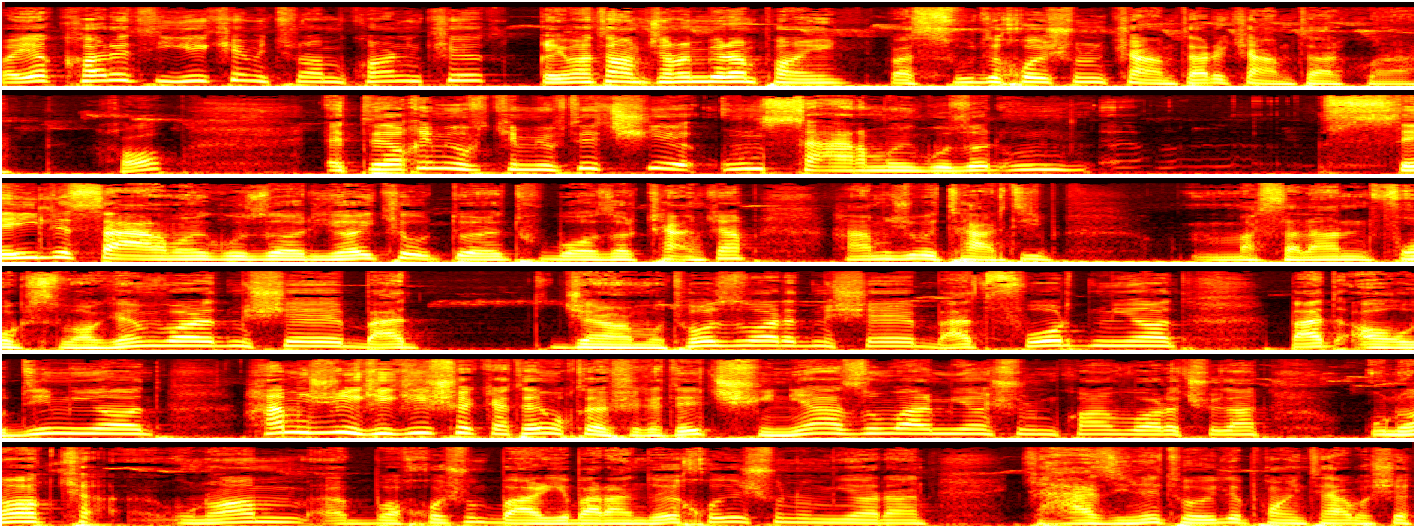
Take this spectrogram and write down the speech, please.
و یا کار دیگه که می‌تونن بکنن که قیمت همچنان بیارن پایین و سود خودشون رو کمتر و کمتر کنن. خب؟ اتفاقی میفته که میفته چیه؟ اون سرمایه گذار اون سیل سرمایه گذاری هایی که داره تو بازار کم کم همینجور به ترتیب مثلا فوکس واگن وارد میشه بعد جنرال موتورز وارد میشه بعد فورد میاد بعد آودی میاد. همینجوری یکی یکی شرکت های مختلف شرکت های چینی از اون ور میان شروع می‌کنن وارد شدن. اونا اونا هم با خودشون برگه برنده های خودشون میارن که هزینه تولید پایینتر باشه.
